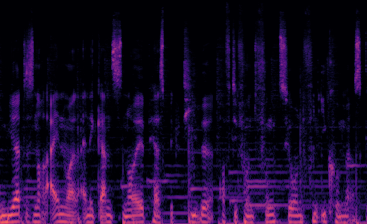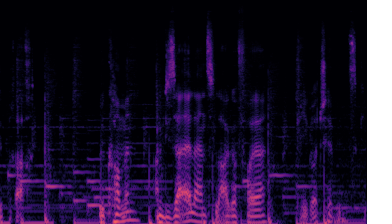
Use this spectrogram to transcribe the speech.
Und mir hat es noch einmal eine ganz neue Perspektive auf die Funktion von E-Commerce gebracht. Willkommen am Desire Lines Lagerfeuer, Gregor Czerwinski.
